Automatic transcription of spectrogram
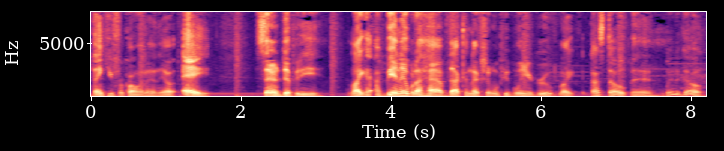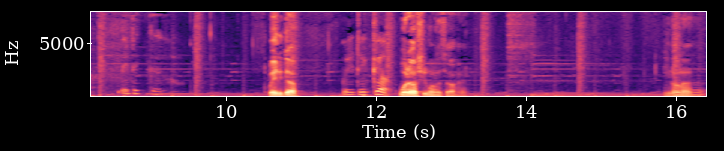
Thank you for calling in, yo. Hey, serendipity, like being able to have that connection with people in your group, like that's dope, man. Way to go. Way to go. Way to go. Way to go. What else you want to tell her? You don't know?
